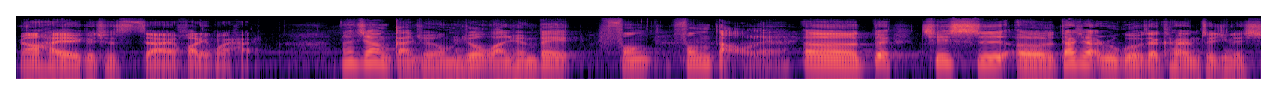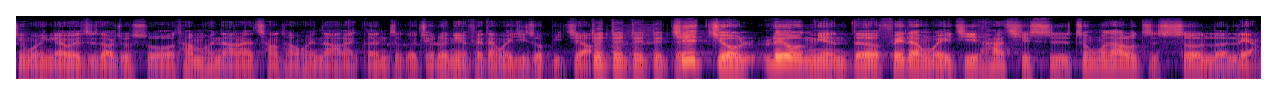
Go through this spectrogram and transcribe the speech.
然后还有一个就是在花莲外海。那这样感觉我们就完全被封封倒嘞、呃，对，其实呃，大家如果有在看最近的新闻，应该会知道，就说他们会拿来常常会拿来跟这个九六年飞弹危机做比较。对对对对对，其实九六年的飞弹危机，它其实中国大陆只射了两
